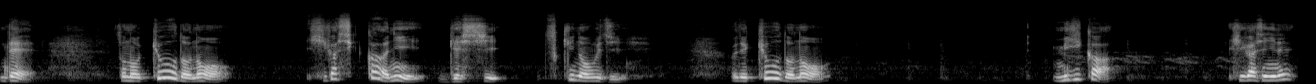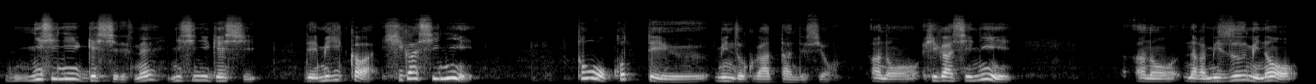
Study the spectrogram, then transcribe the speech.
でその強度の東側に月子月の宇治で強度の右側東にね西に月子ですね西に月子で右側東に東古っていう民族があったんですよ。あの東にあのなんか湖の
